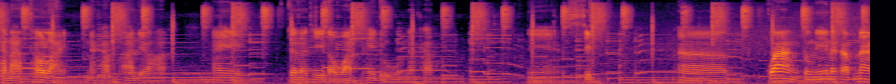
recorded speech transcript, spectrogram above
ขนาดเท่าไหร่นะครับเดี๋ยวครับให้เจ้าหน้าที่เราวัดให้ดูนะครับนี่สิบกว้างตรงนี้นะครับหน้า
